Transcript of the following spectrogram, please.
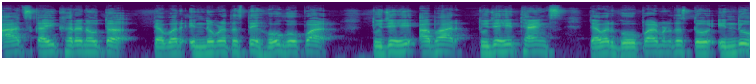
आज काही खरं नव्हतं. त्यावर इंदू म्हणत असते हो गोपाळ तुझेही आभार तुझेही थँक्स. त्यावर गोपाळ म्हणत असतो इंदू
